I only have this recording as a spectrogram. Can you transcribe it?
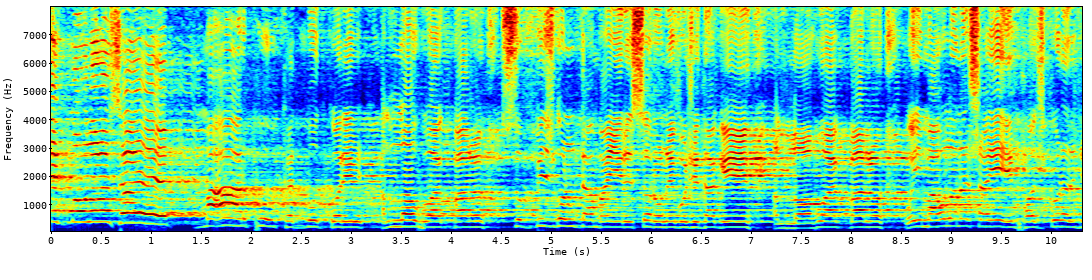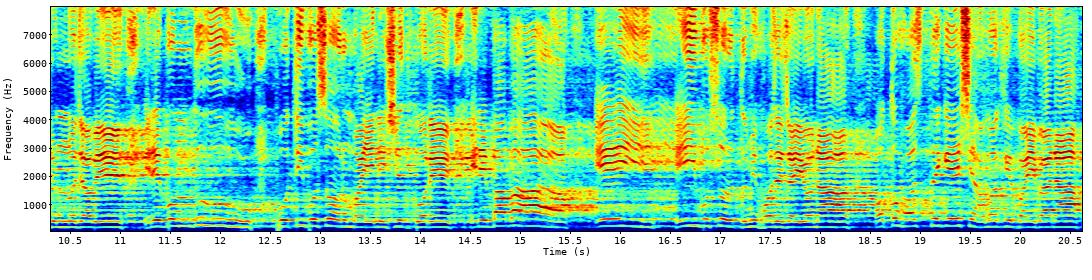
এক মৌলানা সাহেব মার খুব খেদমত করে। আল্লাহ আকবার। চব্বিশ ঘণ্টা মায়ের স্মরণে বসে থাকে। আল্লাহ আকবার। ওই মাওলানা সাহেব হজ করার জন্য যাবে। এরে বন্ধু, প্রতি বছর মায়ে নিষেধ করে। এরে বাবা, এই এই বছর তুমি হজে যাইও না। অত হজ থেকে এসে আমাকে পাইবা না।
